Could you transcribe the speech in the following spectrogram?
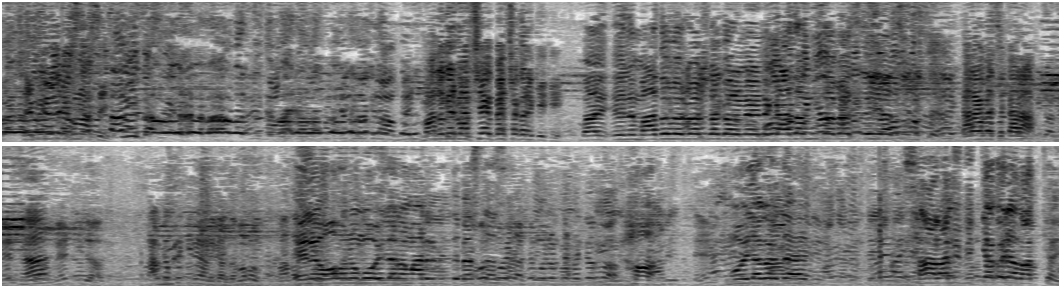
ভাই। সেই ভিডিওটা এখন আছে আমি তো আমার কিছু পাই না ভাই। মাদকের ব্যবসা ব্যবসা করে কে কে? ভাই এনে মাদকের ব্যবসা করে না এনে গাঁজা মুসা বেচতেই আছে। কারা বেচে কারা? হ্যাঁ? এনে মহিলারা মাঠের ভিতরে ব্যস্ত আছে। হ্যাঁ মহিলা করে দেখা দিই। স্যার আমি ভিক্ষা করে ভাত খাই।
